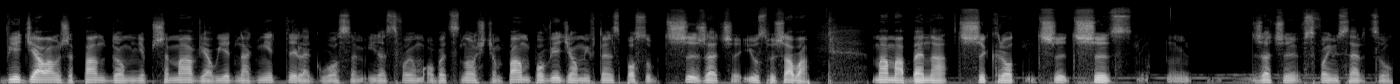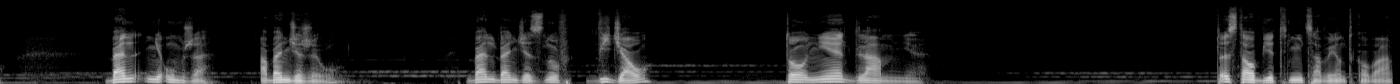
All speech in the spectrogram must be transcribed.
Wiedziałam, że Pan do mnie przemawiał, jednak nie tyle głosem, ile swoją obecnością. Pan powiedział mi w ten sposób trzy rzeczy i usłyszała mama Bena trzykrotnie, trzy, trzy rzeczy w swoim sercu. Ben nie umrze, a będzie żył. Ben będzie znów widział. To nie dla mnie. To jest ta obietnica wyjątkowa.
